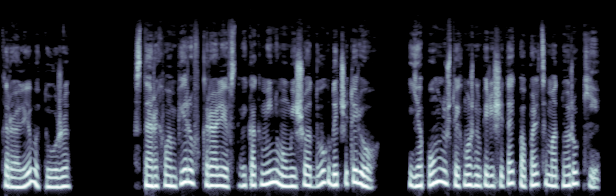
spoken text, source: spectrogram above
Королева тоже. Старых вампиров в королевстве как минимум еще от двух до четырех. Я помню, что их можно пересчитать по пальцам одной руки.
